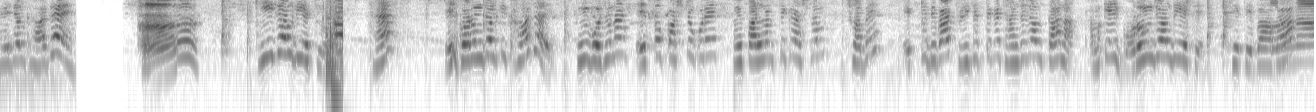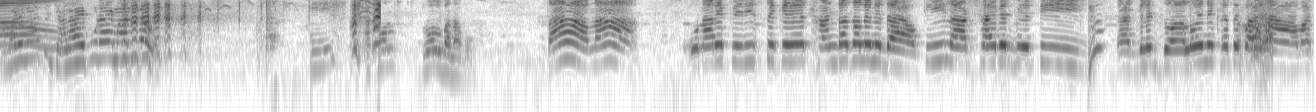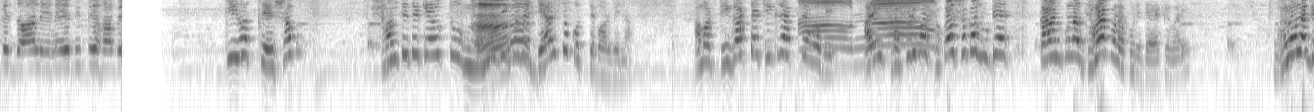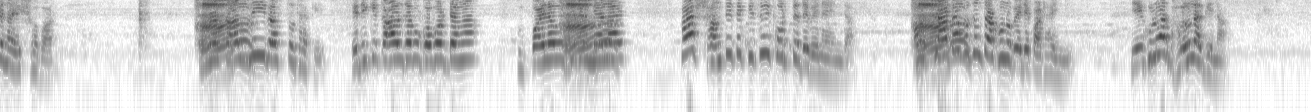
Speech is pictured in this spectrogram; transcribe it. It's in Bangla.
এই জল খাওয়া যায়? কি জল দিয়েছ? হ্যাঁ? এই গরম জল কি খাওয়া যায়? তুমি বোঝো না এত কষ্ট করে আমি পার্লার থেকে আসলাম। সবে একটু দেবা ফ্রিজের থেকে ঠান্ডা জল তা না। আমাকে এই গরম জল দিয়েছে। খেতে বাবা আমার মনে হচ্ছে জ্বালায় পোড়ায় মারলো এখন রোল বানাবো। তা না ওনারে প্যারিস থেকে ঠান্ডা জল এনে দাও। কি লাট সাহেবের বেটি। এক গ্লাস জলও এনে খেতে পারে না। আমাকে জল এনে দিতে হবে। কি হচ্ছে এসব? শান্তিতে কেউ একটু ড্যান্সও করতে পারবে না। আমার ফিগারটা ঠিক রাখতে হবে। আর এই শাশুড়ি মা সকাল সকাল উঠে কান পোলা ঝাড়াপড়া করে দেয় একেবারে। ভালো লাগে না এসব আর। ওরা কাজ নিয়েই ব্যস্ত থাকে। এদিকে কাল যাব গোবরডাঙ্গা পয়লা বৈশাখের মেলায়। আর শান্তিতে কিছুই করতে দেবে না এন্ডা আমার চাটা পর্যন্ত এখনও বেডে পাঠায়নি। এগুলো আর ভালো লাগে না।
